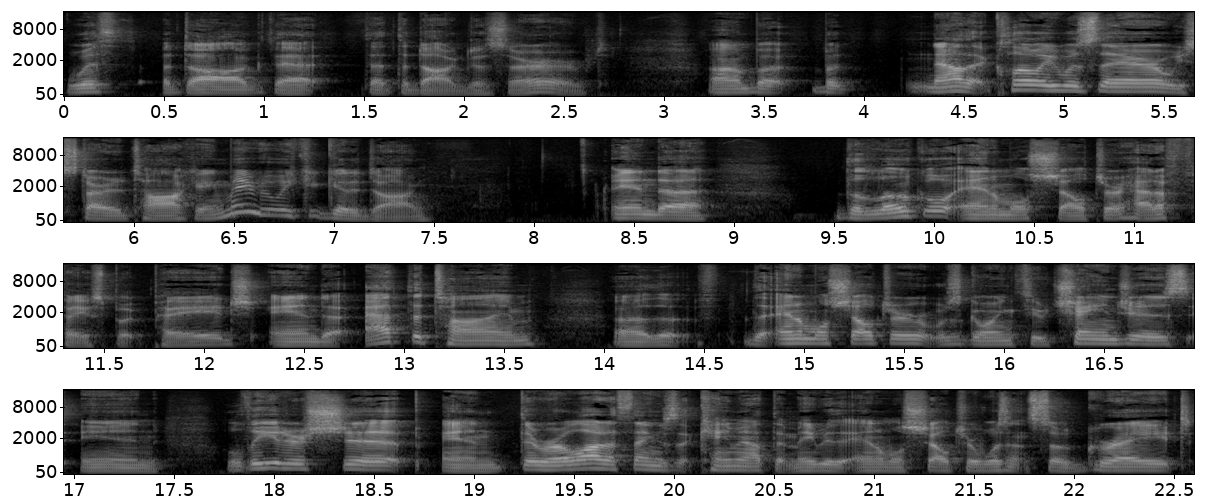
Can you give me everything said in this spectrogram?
with a dog that that the dog deserved. Um, but but now that Chloe was there, we started talking. Maybe we could get a dog. And uh, the local animal shelter had a Facebook page, and uh, at the time, uh, the the animal shelter was going through changes in leadership, and there were a lot of things that came out that maybe the animal shelter wasn't so great,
